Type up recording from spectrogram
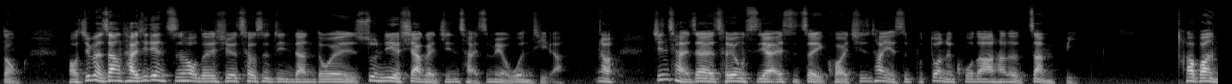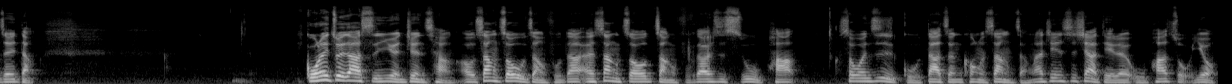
动。哦，基本上台积电之后的一些测试订单都会顺利的下给精彩是没有问题的。那精彩在车用 CIS 这一块，其实它也是不断的扩大它的占比。还有保险这一档，国内最大石英元件厂哦，上周五涨幅大，呃，上周涨幅大概是十五趴，收温日股大真空的上涨。那今天是下跌了五趴左右，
